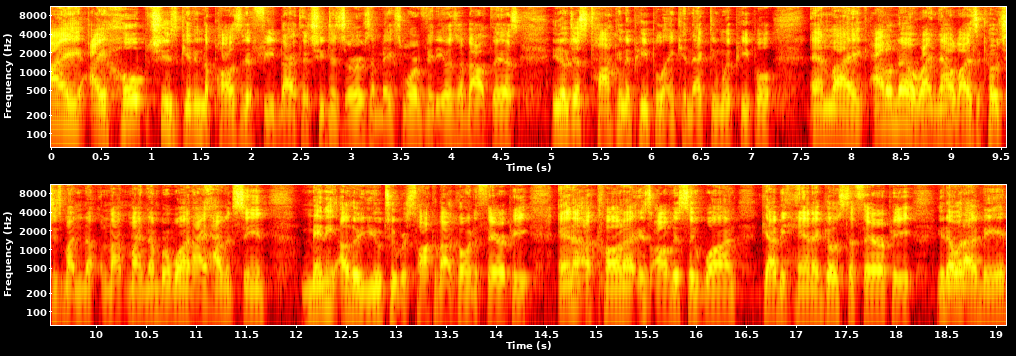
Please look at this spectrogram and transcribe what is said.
I, I hope she's getting the positive feedback that she deserves and makes more videos about this. You know, just talking to people and connecting with people. And like, I don't know, right now, Liza Koshy's my, my number one. I haven't seen many other YouTubers talk about going to therapy. Anna Akana is obviously one. Gabby Hanna goes to therapy. You know what I mean?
